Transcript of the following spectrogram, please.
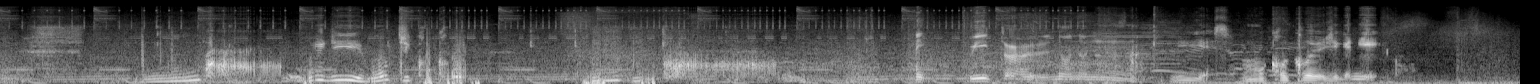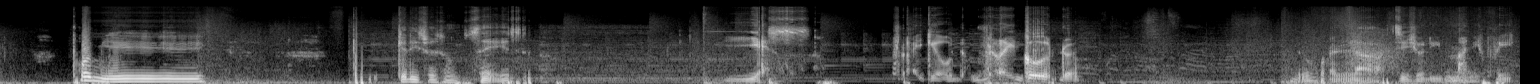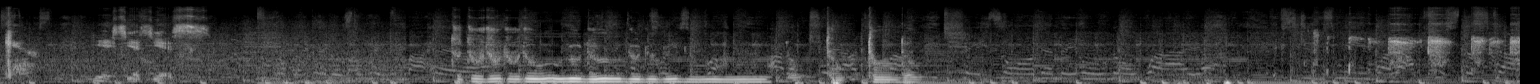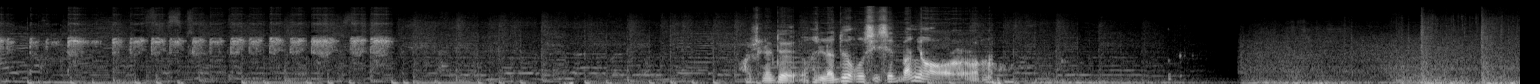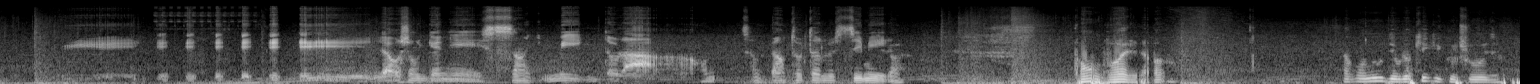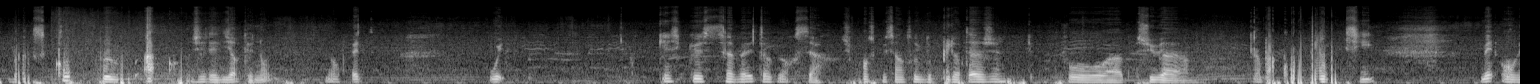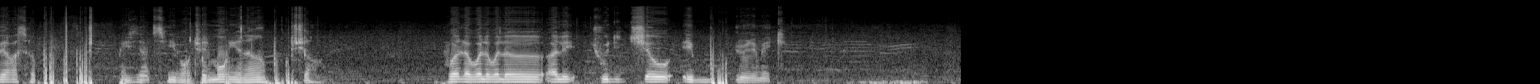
Oui, dis, mon petit croco. Allez, vite. euh, non, non, non, non. Yes, mon crocreux, j'ai gagné. Premier. Cadet 76. Yes. Very good, very good. Voilà, c'est joli, magnifique. Yes, yes, yes. Oh, je l'adore, je l'adore aussi cette bagnole. Et, l'argent gagné, 5000 dollars. Ça me fait un total de 6000. Bon, voilà. Avons-nous débloqué quelque chose? Parce qu'on peut... Ah, j'allais dire que non. Mais en fait, oui. Qu'est-ce que ça va être encore ça? Je pense que c'est un truc de pilotage. Il faut euh, suivre un, parcours précis. Mais on verra ça si éventuellement il y en a un prochain. Voilà, voilà, voilà. Allez, je vous dis ciao et bon jeu les mecs.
